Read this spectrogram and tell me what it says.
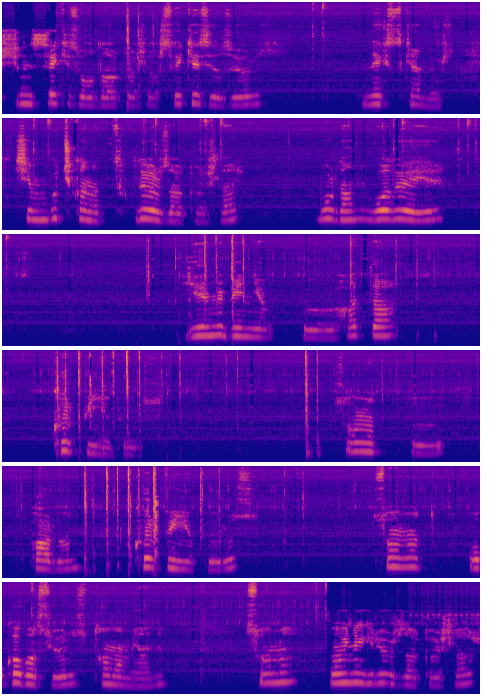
Şimdi 8 oldu arkadaşlar. 8 yazıyoruz. Next scan diyoruz. Şimdi bu çıkana tıklıyoruz arkadaşlar. Buradan Value'ye 20 bin e, hatta 40 bin yapıyoruz. Sonra e, pardon 40 bin yapıyoruz. Sonra oka basıyoruz. Tamam yani. Sonra oyuna giriyoruz arkadaşlar.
